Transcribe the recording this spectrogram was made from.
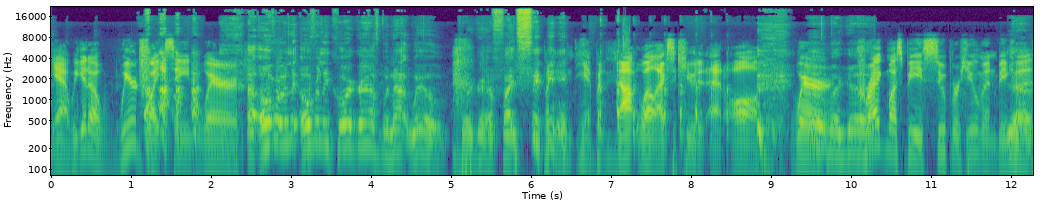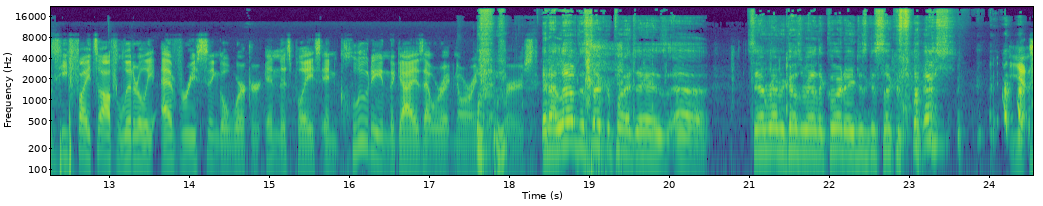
Yeah, we get a weird fight scene where uh, overly overly choreographed, but not well choreographed fight scene. But, yeah, but not well executed at all. Where oh Craig must be superhuman because yeah. he fights off literally every single worker in this place, including the guys that were ignoring it at first. and I love the sucker punch as uh, Sam Raimi comes around the corner, and he just gets sucker punched. yes.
